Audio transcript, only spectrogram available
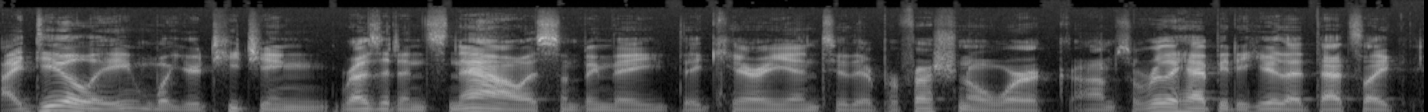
ideally what you're teaching residents now is something they, they carry into their professional work. Um, so really happy to hear that that's like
